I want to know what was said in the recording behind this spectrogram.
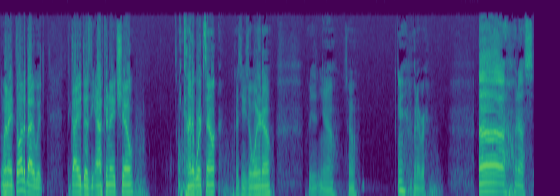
when I thought about it with the guy who does the After Night show, it kind of works out because he's a weirdo, you know. So, eh, whatever. Uh, what else?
